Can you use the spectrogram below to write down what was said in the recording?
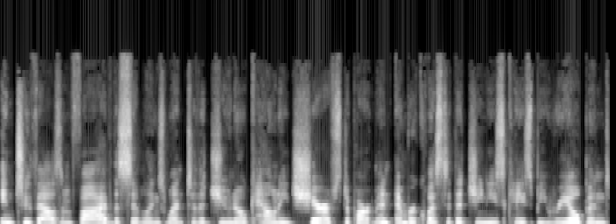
In 2005, the siblings went to the Juneau County Sheriff's Department and requested that Jeannie's case be reopened.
